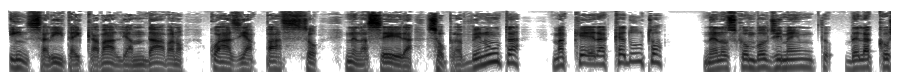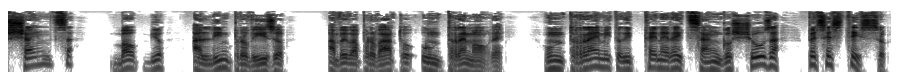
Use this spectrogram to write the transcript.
in salita i cavalli andavano quasi a passo nella sera sopravvenuta, ma che era accaduto? Nello sconvolgimento della coscienza, Bobbio, all'improvviso, aveva provato un tremore, un tremito di tenerezza angosciosa per se stesso,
